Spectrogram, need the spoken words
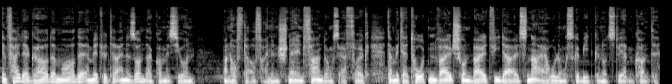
Im Fall der Görde-Morde ermittelte eine Sonderkommission. Man hoffte auf einen schnellen Fahndungserfolg, damit der Totenwald schon bald wieder als Naherholungsgebiet genutzt werden konnte.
